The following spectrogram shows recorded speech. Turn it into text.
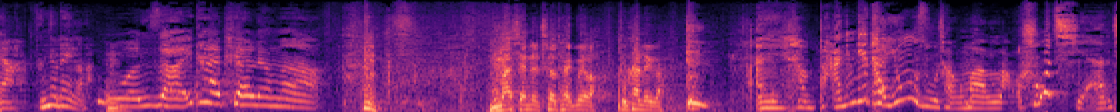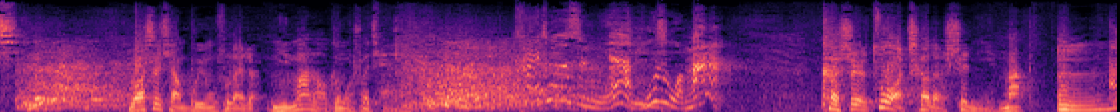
么样？咱就这个了。哇塞，太漂亮了！哼你妈嫌这车太贵了，不看这个。哎呀，爸，您别太庸俗成吗？老说钱钱。我是想不庸俗来着，你妈老跟我说钱，开车的是您，不是我妈。可是坐车的是你妈。嗯，啊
